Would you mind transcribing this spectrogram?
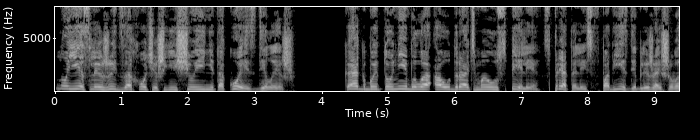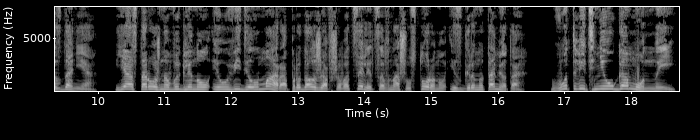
но если жить захочешь, еще и не такое сделаешь. Как бы то ни было, а удрать мы успели, спрятались в подъезде ближайшего здания. Я осторожно выглянул и увидел Мара, продолжавшего целиться в нашу сторону из гранатомета. Вот ведь неугомонный.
